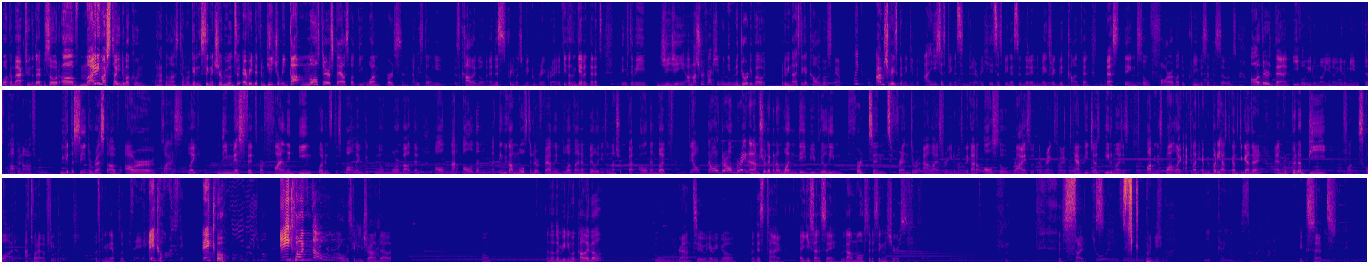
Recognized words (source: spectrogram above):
Welcome back to another episode of Mairimashita Iruma-kun. What happened last time? We're getting signature. We went to every different teacher. We got most of their stamps, but the one person that we still need is Kalego. And this is pretty much make or break, right? If he doesn't give it, then it seems to be GG. I'm not sure if actually we need majority vote, but it'd be nice to get Kalego's stamp. Like, I'm sure he's gonna give it. Uh, he's just being a tsundere, right? He's just being a tsundere and it makes for good content. The best thing so far about the previous episodes, other than Evil Iruma, you know, Irumin just popping off, we get to see the rest of our class. Like, the misfits are finally being put into the spotlight. We get to know more about them. All, not all of them. I think we got most of their family bloodline abilities. I'm not sure if we got all of them, but they all, they're all, they're all great. And I'm sure they're gonna one day be really important friends or allies for Iruma. So they gotta also rise with the ranks, right? It can't be just Iruma just hogging the spotlight. I feel like everybody has to come together and, and we're gonna be a fucking squad. That's what I have a feeling. Let's begin the episode. Eiko! Eiko! Eiko, no! Oh, it's getting drowned out. Oh? Another meeting with Kalego? Ooh, round two, here we go. But this time, Eggy Sensei, we got most of the signatures. Hmm. Silence. Except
